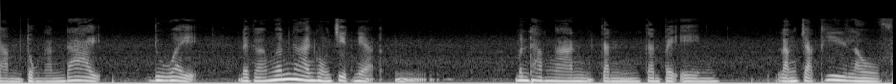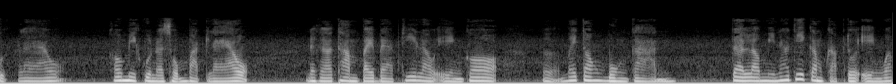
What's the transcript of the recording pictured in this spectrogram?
กรรมตรงนั้นได้ด้วยนะคะเงื่อนงานของจิตเนี่ยมันทำงานกันกันไปเอง หลังจากที่เราฝึกแล้วเขามีคุณสมบัติแล้วนะคะทำไปแบบที่เราเองก็ไม่ต้องบงการ แต่เรามีหน้าที่กำกับตัวเองว่า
